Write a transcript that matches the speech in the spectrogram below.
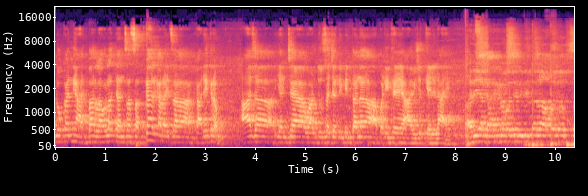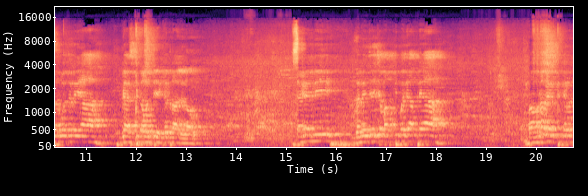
लोकांनी हातभार लावला त्यांचा सत्कार करायचा कार्यक्रम आज यांच्या वाढदिवसाच्या निमित्तानं आपण इथे आयोजित केलेला आहे. आणि या कार्यक्रमाच्या निमित्तानं आपण सर्वजण या व्यासपीठावरती एकत्र आलेलो आहोत. सगळ्यांनी धनंजयच्या बाबतीमध्ये आपल्या भावना व्यक्त करत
